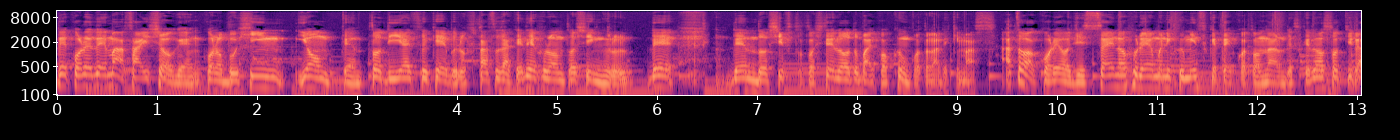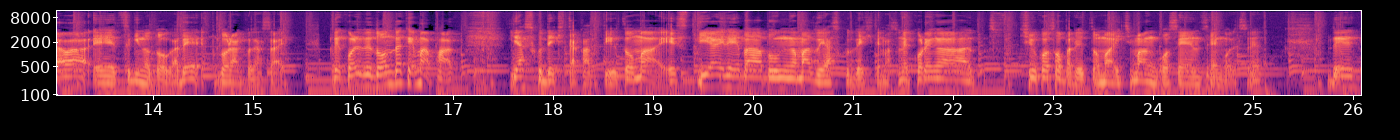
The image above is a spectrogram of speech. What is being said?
で、これでまあ最小限、この部品4点と DI2 ケーブル2つだけでフロントシングルで電動シフトとしてロードバイクを組むことができます。あとはこれを実際のフレームに組み付けていくことになるんですけど、そちらは、え、次の動画でご覧ください。で、これでどんだけまあパ安くできたかっていうと、まあ STI レバー分がまず安くできてますね。これが中古相場で言うとまあ1万5000円前後ですね。で、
